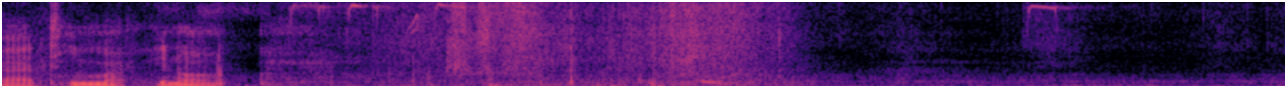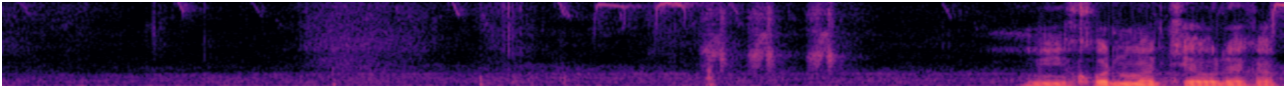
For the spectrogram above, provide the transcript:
กาศที่มะพี่น้องมีคนมาเที่ยวด้วยครับ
